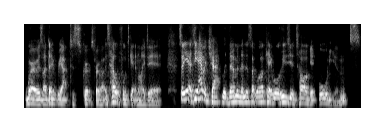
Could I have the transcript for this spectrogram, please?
whereas I don't react to scripts very well. It's helpful to get an idea. So yeah, so you have a chat with them, and then it's like, well, okay, well, who's your target audience?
